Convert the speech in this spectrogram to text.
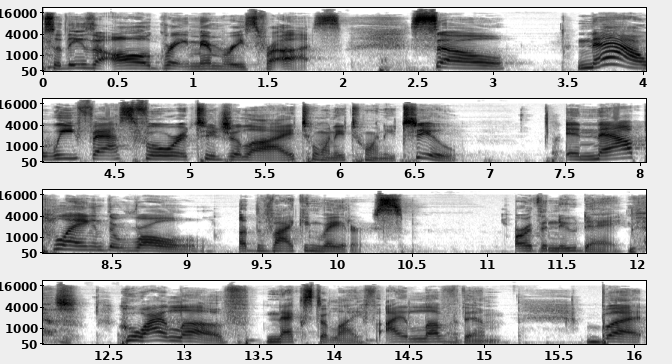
So these are all great memories for us. So now we fast forward to July 2022 and now playing the role of the Viking Raiders or the New Day. Yes. who I love next to life. I love them. But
